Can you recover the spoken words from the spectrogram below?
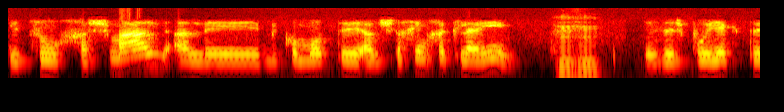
ייצור חשמל על מקומות, על שטחים חקלאיים. Mm-hmm. יש פרויקט אה,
